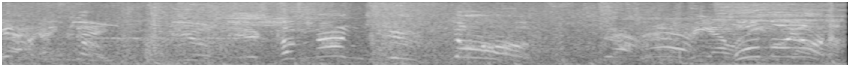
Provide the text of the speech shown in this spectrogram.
Reality you! Reality Oh my honor!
